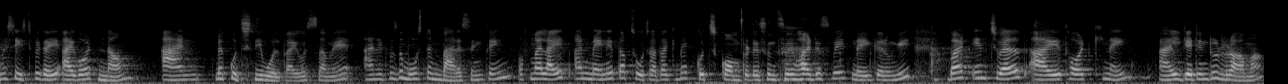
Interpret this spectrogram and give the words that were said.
मैं स्टेज पे गई आई गॉट नम एंड मैं कुछ नहीं बोल पाई उस समय and it was the most embarrassing thing of my life and मैंने तब सोचा था कि मैं कुछ कॉम्पिटिशन में पार्टिसिपेट नहीं करूँगी। But in twelfth I thought कि नहीं I will get into drama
